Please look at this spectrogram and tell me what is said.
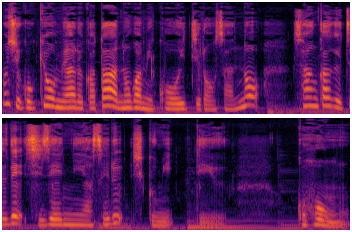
もしご興味ある方は野上光一郎さんの3ヶ月で自然に痩せる仕組みっていうご本を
